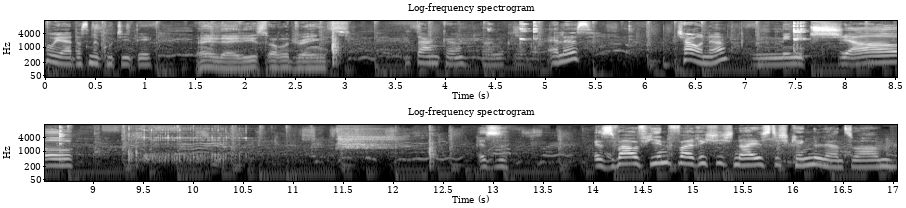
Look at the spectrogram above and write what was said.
Oh ja, das ist eine gute Idee. Hey Ladies, eure Drinks. Danke. Danke. Alice? Ciao, ne? Mini, ciao. Es, es war auf jeden Fall richtig nice, dich kennengelernt zu haben.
